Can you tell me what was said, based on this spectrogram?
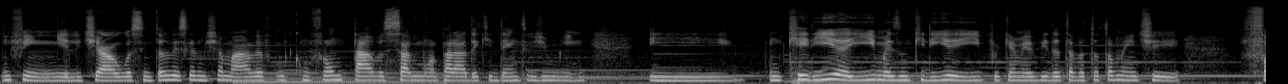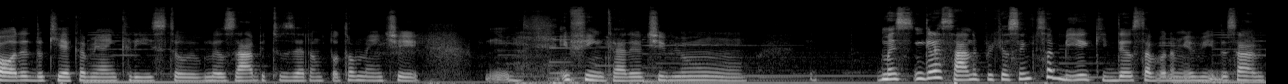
Enfim, ele tinha algo assim, toda vez que ele me chamava, me confrontava, sabe, uma parada aqui dentro de mim. E não queria ir, mas não queria ir porque a minha vida tava totalmente fora do que é caminhar em Cristo. Meus hábitos eram totalmente. Enfim, cara, eu tive um. Mas engraçado, porque eu sempre sabia que Deus estava na minha vida, sabe?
